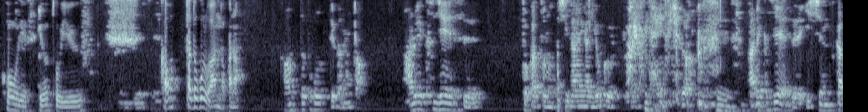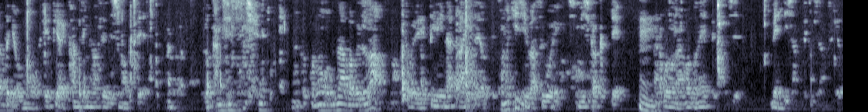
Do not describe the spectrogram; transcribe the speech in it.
こうですよという。変わったところはあるのかな？変わったところっていうかなんか、RxJS とかとの違いがよくわかんないんですけど、RxJS 一瞬使ったけどもう API 完全に忘れてしまって、なんか、どんな感じでしたっけ？なんかこのオブザーバブルは、まあ、これ API だよって、この記事はすごい短くて、うん。なるほどなるほどねって感じで、便利じゃんって感じなんですけど。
